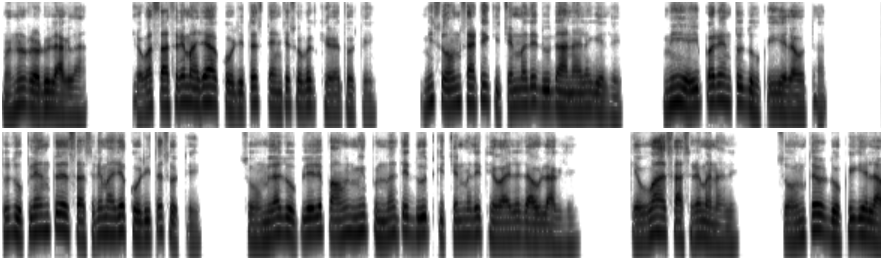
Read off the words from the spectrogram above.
म्हणून रडू लागला. तेव्हा सासरे माझ्या खोलीतच त्यांच्यासोबत खेळत होते. मी सोहमसाठी किचनमध्ये दूध आणायला गेले. मी येईपर्यंत तो झोपी गेला होता. तो झोपल्यानंतर सासरे माझ्या खोलीतच होते. सोहमला झोपलेले पाहून मी पुन्हा ते दूध किचनमध्ये ठेवायला जाऊ लागले. तेव्हा सासरे म्हणाले, "सोहम तर झोपी गेला,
